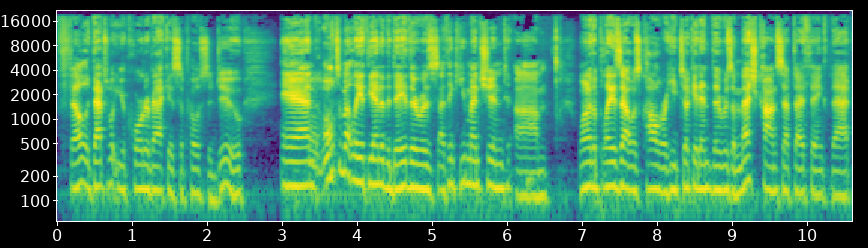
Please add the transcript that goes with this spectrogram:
felt like that's what your quarterback is supposed to do. And mm-hmm. ultimately, at the end of the day, there was, I think you mentioned um, one of the plays that was called where he took it in. There was a mesh concept, I think, that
